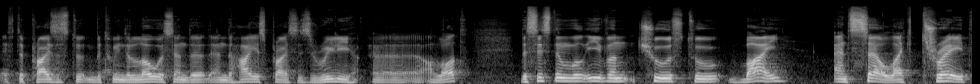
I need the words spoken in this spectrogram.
If the prices to, between the lowest and the, and the highest price is really uh, a lot, the system will even choose to buy and sell, like trade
